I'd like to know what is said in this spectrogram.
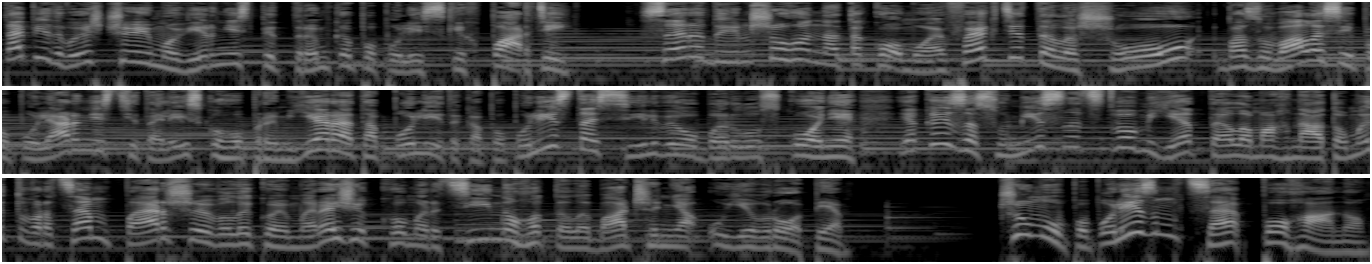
та підвищує ймовірність підтримки популістських партій. Серед іншого, на такому ефекті телешоу базувалася й популярність італійського прем'єра та політика популіста Сільвіо Берлусконі, який за сумісництвом є телемагнатом і творцем першої великої мережі комерційного телебачення у Європі. Чому популізм це погано?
